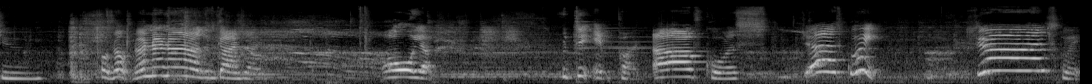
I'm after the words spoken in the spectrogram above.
to. Oh no, no, no, no, no, this guy inside. Oh yeah. With the input, of course. Just wait. Just wait.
